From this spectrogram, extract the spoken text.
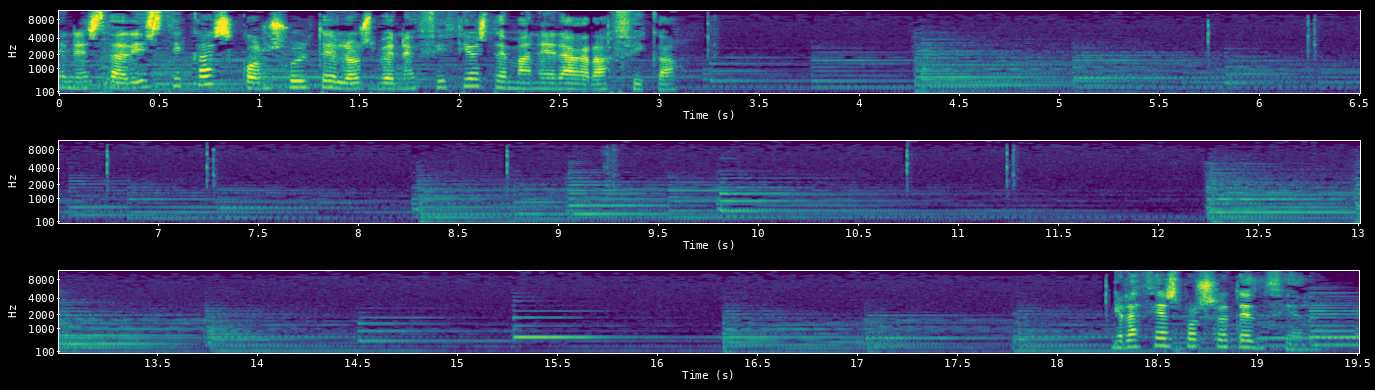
En estadísticas consulte los beneficios de manera gráfica. Gracias por su atención.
